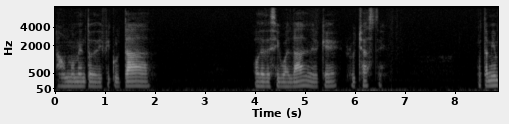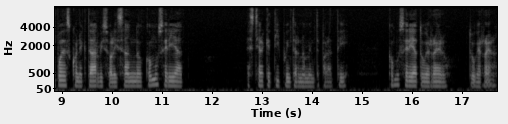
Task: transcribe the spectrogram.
a un momento de dificultad o de desigualdad en el que luchaste. O también puedes conectar visualizando cómo sería este arquetipo internamente para ti, cómo sería tu guerrero, tu guerrera.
